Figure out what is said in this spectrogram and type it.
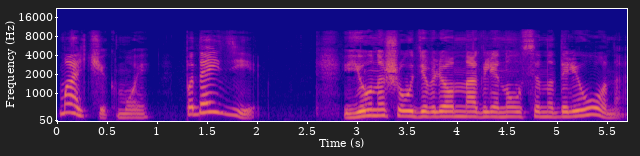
«Мальчик мой, подойди». Юноша удивленно оглянулся на Делеона.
